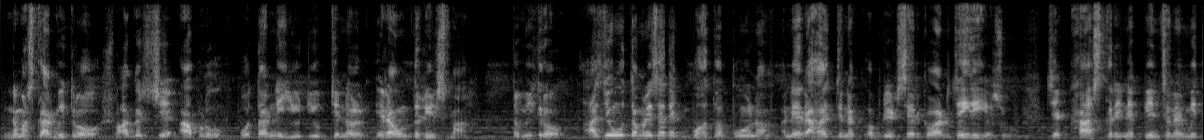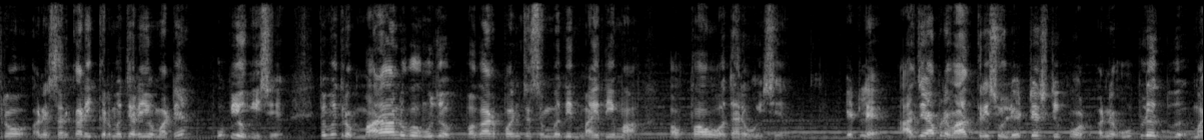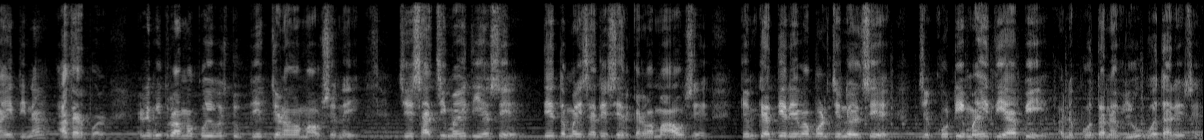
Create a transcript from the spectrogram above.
નમસ્કાર મિત્રો, સ્વાગત છે આપણું પોતાની યુટ્યુબ ચેનલ એરાઉન્ડ ધ રીલ્સમાં તો મિત્રો, આજે હું તમારી સાથે એક મહત્વપૂર્ણ અને રાહતજનક અપડેટ શેર કરવા જઈ રહ્યો છું, જે ખાસ કરીને પેન્શનર મિત્રો અને સરકારી કર્મચારીઓ માટે ઉપયોગી છે. તો મિત્રો, મારા અનુભવ મુજબ પગાર પંચ સંબંધિત માહિતીમાં અફવાઓ વધારે હોય છે. એટલે આજે આપણે વાત કરીશું લેટેસ્ટ રિપોર્ટ અને ઉપલબ્ધ માહિતીના આધાર પર. એટલે મિત્રો, આમાં કોઈ વસ્તુ ફેક જણાવવામાં આવશે નહીં. જે સાચી માહિતી હશે તે તમારી સાથે શેર કરવામાં આવશે. કેમ કે અત્યારે એવા પણ ચેનલ છે જે ખોટી માહિતી આપી અને પોતાના વ્યૂ વધારે છે.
